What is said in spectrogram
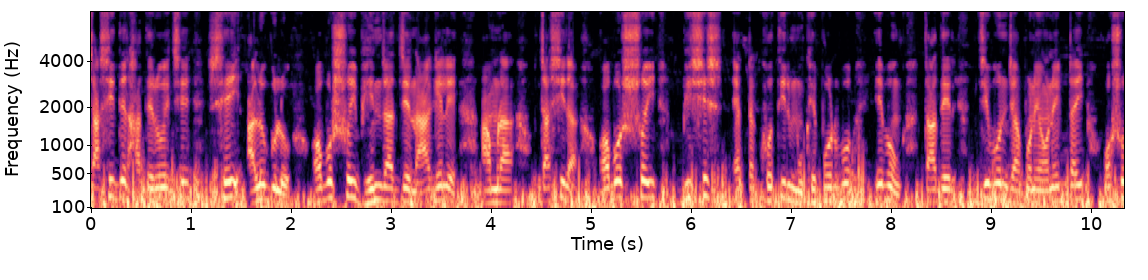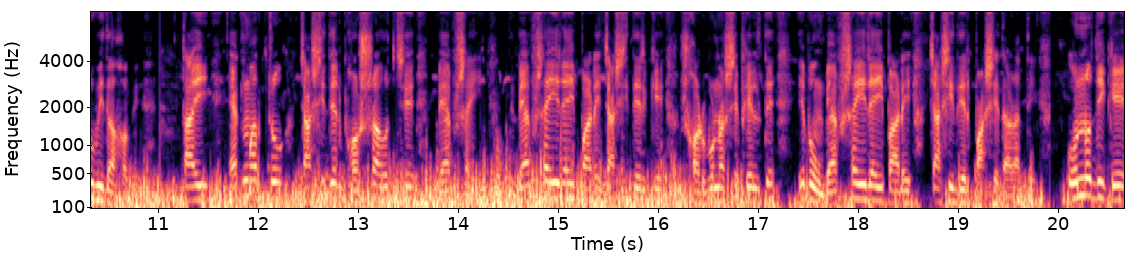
চাষিদের হাতে রয়েছে, সেই আলুগুলো অবশ্যই ভিন রাজ্যে না গেলে আমরা চাষিরা অবশ্যই বিশেষ একটা ক্ষতির মুখে পড়ব এবং তাদের জীবনযাপনে অনেকটাই অসুবিধা হবে। তাই একমাত্র চাষিদের ভরসা হচ্ছে ব্যবসায়ী। ব্যবসায়ীরাই পারে চাষিদেরকে সর্বনাশে ফেলতে এবং ব্যবসায়ীরাই পারে চাষিদের পাশে দাঁড়াতে। অন্যদিকে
